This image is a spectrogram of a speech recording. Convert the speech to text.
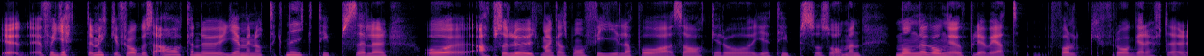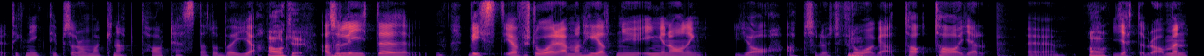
jag får jättemycket frågor. Så, ah, kan du ge mig något tekniktips? Eller, och absolut, man kan små och fila på saker och ge tips och så. Men många gånger upplever jag att folk frågar efter tekniktips och de har knappt har testat att böja. Ah, Okej. Alltså lite, visst, jag förstår, är man helt ny, ingen aning. Ja, absolut, fråga, ta, ta hjälp. Eh, Ja. Jättebra. Men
